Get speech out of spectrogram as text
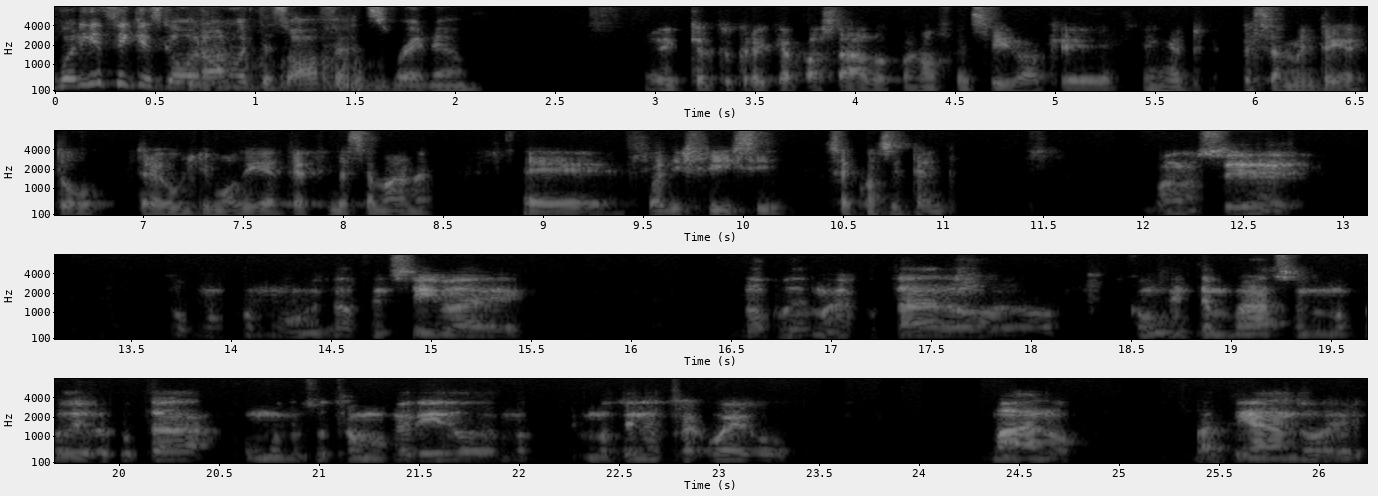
What do you think is going on with this offense right now? Eh, ¿qué tú crees que ha pasado con la ofensiva que en el- especialmente en estos tres últimos días de fin de semana eh, fue difícil ser consistente Bueno, sí, como, como la ofensiva eh, no pudimos ejecutar lo- lo- con gente en base, no hemos podido ejecutar como nosotros hemos querido, hemos, hemos tenido tres juegos malos, bateando. eh.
